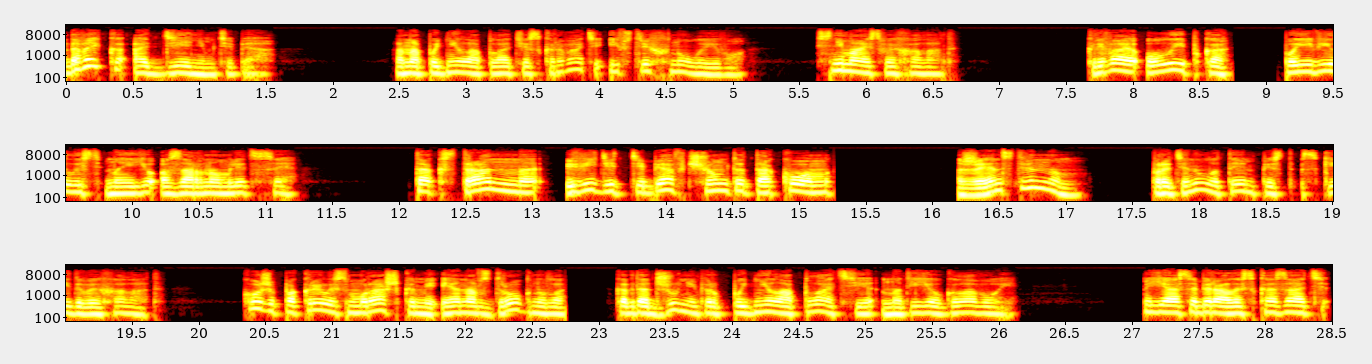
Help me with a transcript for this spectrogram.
Давай-ка оденем тебя. Она подняла платье с кровати и встряхнула его. «Снимай свой халат». Кривая улыбка появилась на ее озорном лице. «Так странно видеть тебя в чем-то таком женственном», — протянула Темпест, скидывая халат. Кожа покрылась мурашками, и она вздрогнула, когда Джунипер подняла платье над ее головой. «Я собиралась сказать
